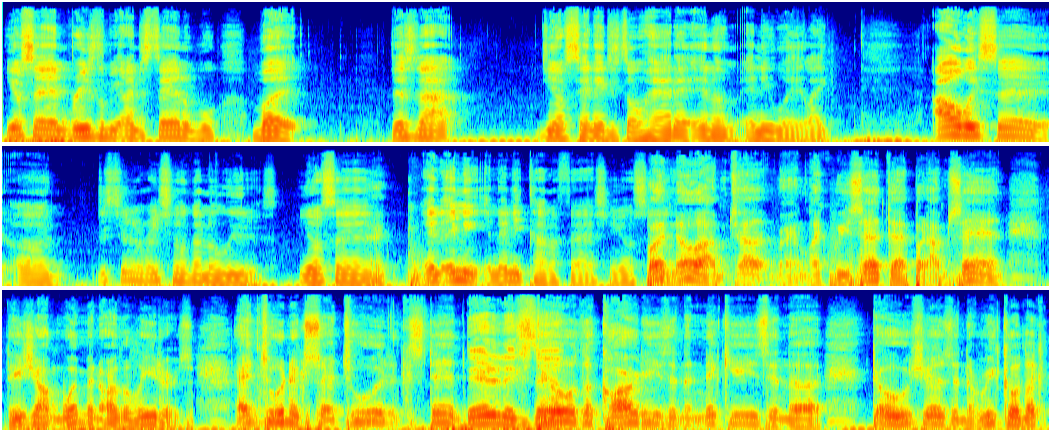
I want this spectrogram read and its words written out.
what I'm saying. Reasonably understandable, but there's not. You know what I'm saying. They just don't have that in them anyway. Like I always said, uh, this generation don't got no leaders. You know what I'm saying. In any in any kind of fashion. You know what I'm saying. But no, I'm telling man, like we said that, but I'm saying these young women are the leaders, and to an extent, to an extent, They're the still the Cardis and the Nickies and the Dojas and the Rico, like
